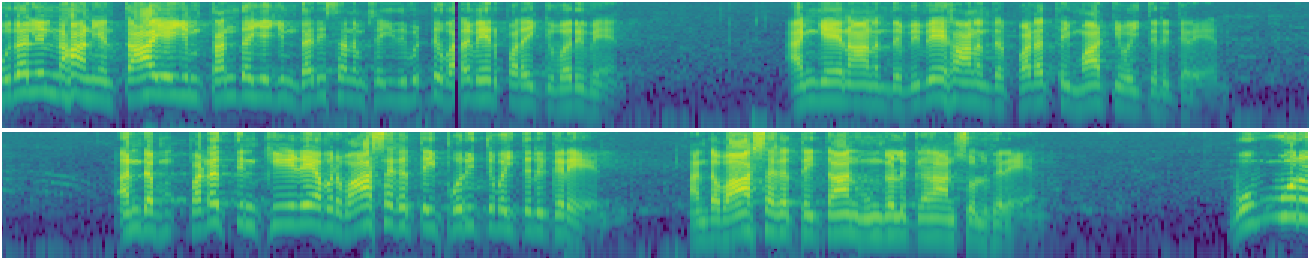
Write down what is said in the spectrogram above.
முதலில் நான் என் தாயையும் தந்தையையும் தரிசனம் செய்துவிட்டு வரவேற்பறைக்கு வருவேன். அங்கே நான் அந்த விவேகானந்தர் படத்தை மாட்டி வைத்திருக்கிறேன். அந்த படத்தின் கீழே அவர் வாசகத்தை பொறித்து வைத்திருக்கிறேன். அந்த வாசகத்தை தான் உங்களுக்கு நான் சொல்கிறேன். ஒவ்வொரு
